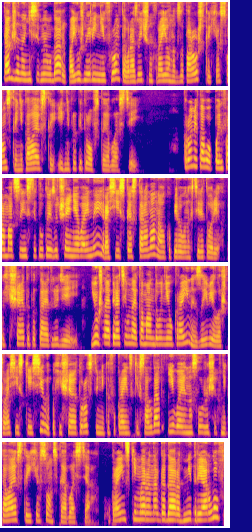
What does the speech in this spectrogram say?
Также нанесены удары по южной линии фронта в различных районах Запорожской, Херсонской, Николаевской и Днепропетровской областей. Кроме того, по информации Института изучения войны, российская сторона на оккупированных территориях похищает и пытает людей. Южное оперативное командование Украины заявило, что российские силы похищают родственников украинских солдат и военнослужащих в Николаевской и Херсонской областях. Украинский мэр Энергодара Дмитрий Орлов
